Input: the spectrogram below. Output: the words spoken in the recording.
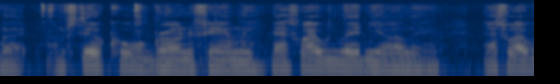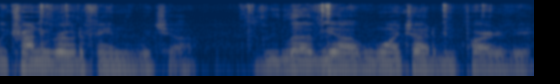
But I'm still cool with growing the family. That's why we letting y'all in. That's why we trying to grow the family with y'all. We love y'all. We want y'all to be part of it.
